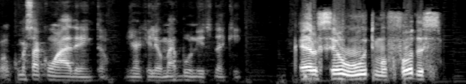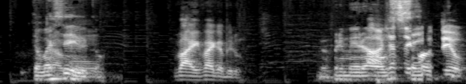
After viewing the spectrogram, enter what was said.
Vamos começar com o Adrian então, já que ele é o mais bonito daqui. Quero ser o último, foda-se. Então vai Tá ser eu. Então. Vai, vai, Gabiru. Meu primeiro é Ah, o já sei Sen- qual é o teu.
